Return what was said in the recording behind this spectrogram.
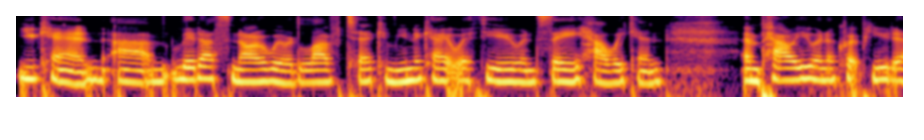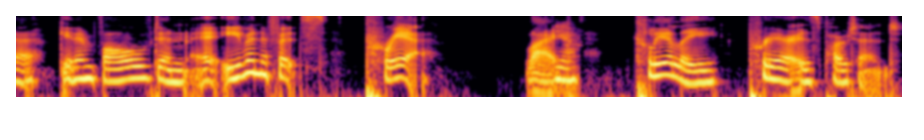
You can. Um, let us know. We would love to communicate with you and see how we can empower you and equip you to get involved. And even if it's prayer, like yeah. clearly prayer is potent.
